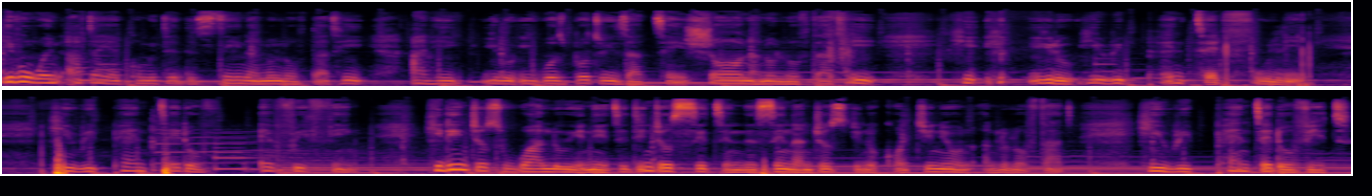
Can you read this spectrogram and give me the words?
Even when after he had committed the sin and all of that, he and he, you know, it was brought to his attention and all of that. He, he, he you know, he repented fully. He repented of everything. He didn't just wallow in it. He didn't just sit in the sin and just, you know, continue on and all of that. He repented of it.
